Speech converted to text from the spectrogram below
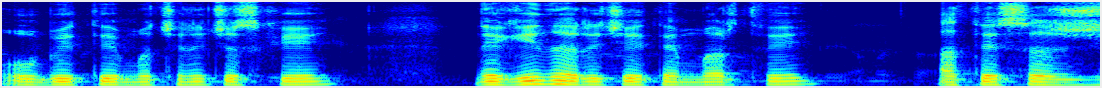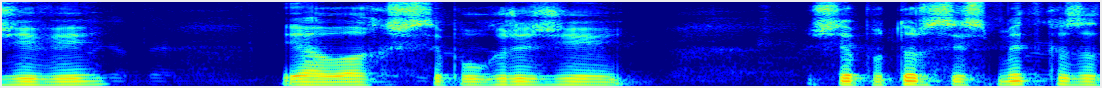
убити мъченически, не ги наричайте мъртви, а те са живи и Аллах ще се погрижи, ще потърси сметка за,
